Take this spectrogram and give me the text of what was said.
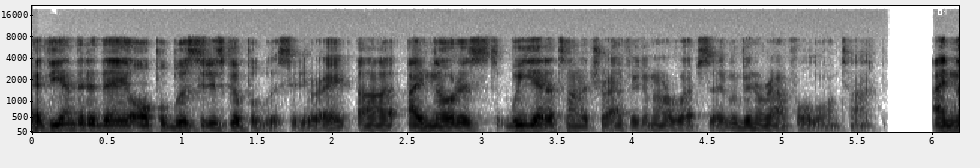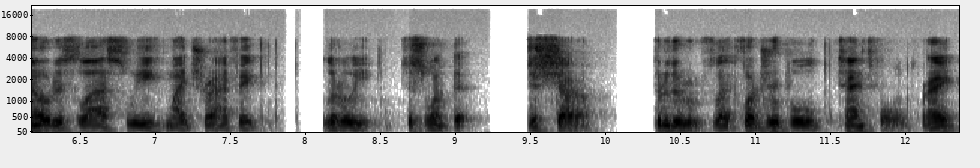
at the end of the day, all publicity is good publicity, right? Uh, I noticed we get a ton of traffic on our website. We've been around for a long time. I noticed last week my traffic literally just went there, just shut up through the roof, like quadruple, tenfold, right?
